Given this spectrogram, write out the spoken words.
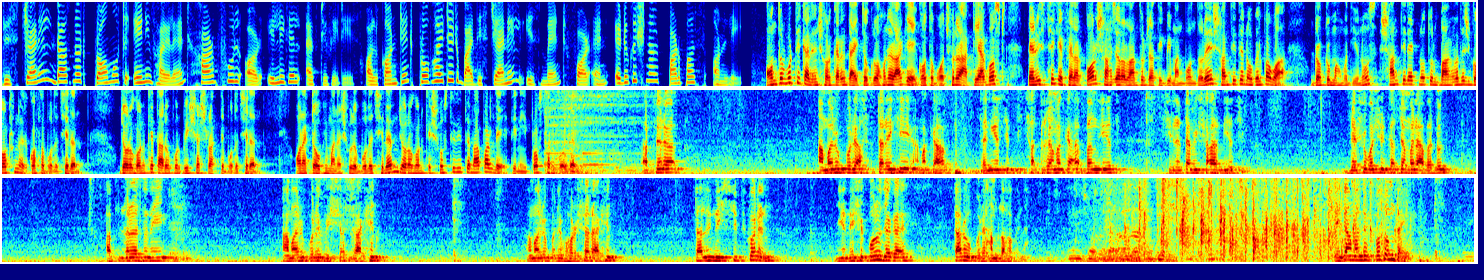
This channel does not promote any violent, harmful, or illegal activities. All content provided by this channel is meant for an educational purpose only. অন্তর্বর্তীকালীন সরকারের দায়িত্ব গ্রহণের আগে গত বছরের আটই আগস্ট প্যারিস থেকে ফেরার পর শাহজালাল আন্তর্জাতিক বিমানবন্দরে শান্তিতে নোবেল পাওয়া ডক্টর মোহাম্মদ ইউনুস শান্তির এক নতুন বাংলাদেশ গঠনের কথা বলেছিলেন জনগণকে তার উপর বিশ্বাস রাখতে বলেছিলেন অনেকটা অভিমানের সুরে বলেছিলেন জনগণকে স্বস্তি দিতে না পারলে তিনি প্রস্থান করবেন আপনারা আমার উপরে আস্থা রেখে আমাকে জানিয়েছেন ছাত্ররা আমাকে আহ্বান দিয়েছে সেটাতে আমি সাড়া দিয়েছি। দেশবাসীর কাছে আমার আবেদন আপনারা যদি আমার উপরে বিশ্বাস রাখেন আমার উপরে ভরসা রাখেন তাহলে নিশ্চিত করেন যে দেশে কোনো জায়গায় কারও উপরে হামলা হবে না। এটা আমাদের প্রথম দায়িত্ব।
